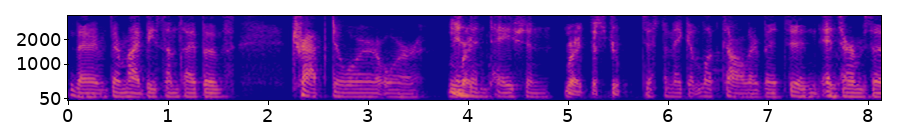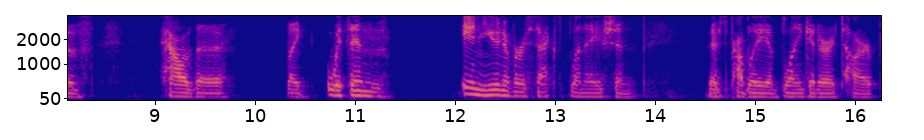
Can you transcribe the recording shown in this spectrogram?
There, there might be some type of trapdoor or indentation, right. right? That's true. Just to make it look taller, but in in terms of how the like within in universe explanation there's probably a blanket or a tarp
